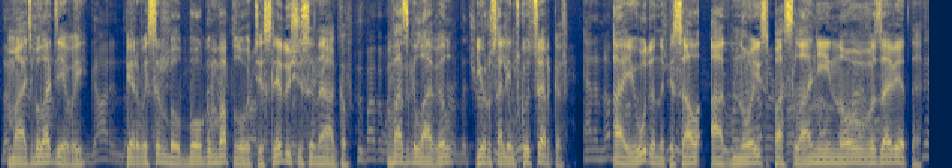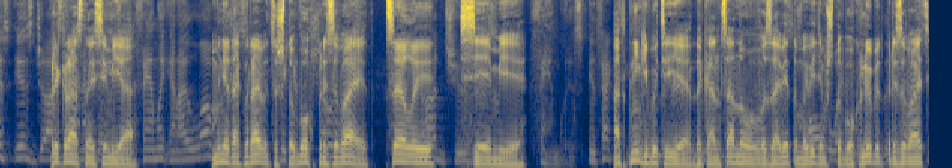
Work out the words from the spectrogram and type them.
Мать была девой. Первый сын был Богом во плоти. Следующий сын Иаков возглавил Иерусалимскую церковь. А Иуда написал одно из посланий Нового Завета. Прекрасная семья. Мне так нравится, что Бог призывает целые семьи. От книги «Бытие» до конца Нового Завета мы видим, что Бог любит призывать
